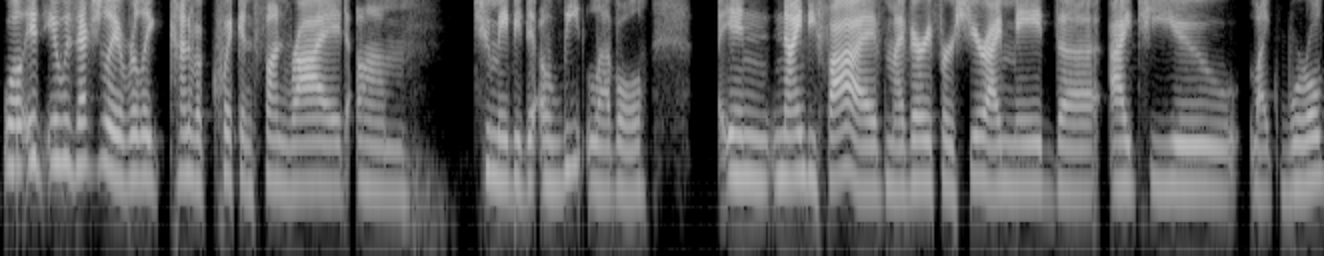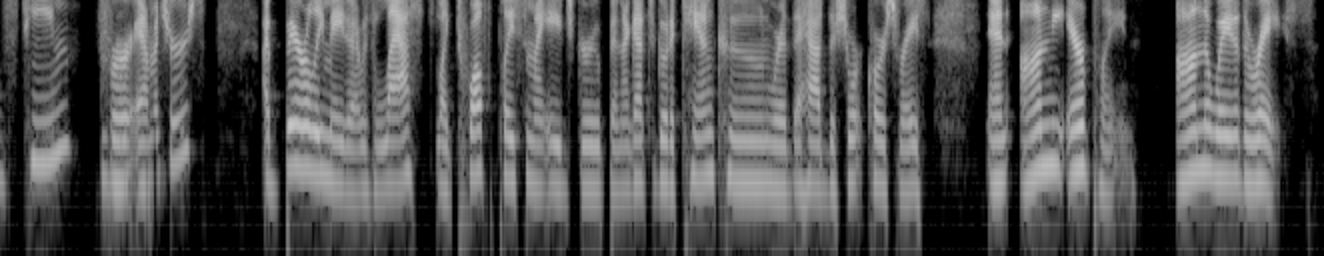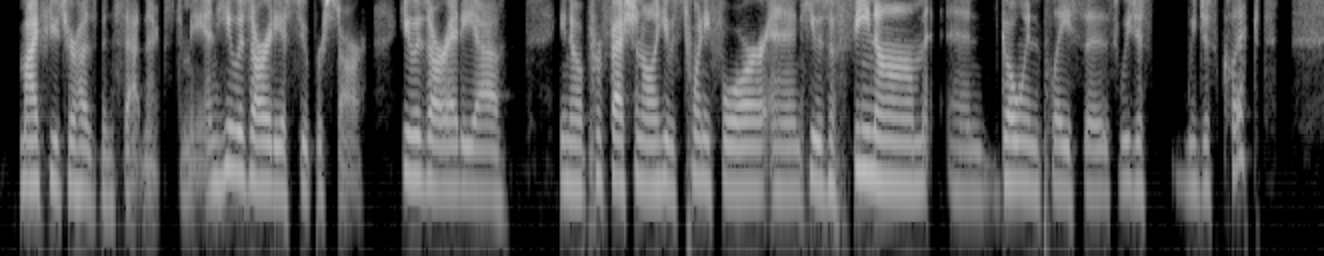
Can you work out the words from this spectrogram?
Well, it, it was actually a really kind of a quick and fun ride um, to maybe the elite level in 95 my very first year i made the itu like worlds team for mm-hmm. amateurs. I barely made it. I was last like 12th place in my age group and i got to go to cancun where they had the short course race. And on the airplane on the way to the race my future husband sat next to me and he was already a superstar. He was already a you know, professional. He was 24 and he was a phenom and going places. We just we just clicked.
